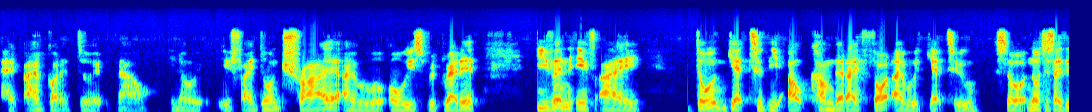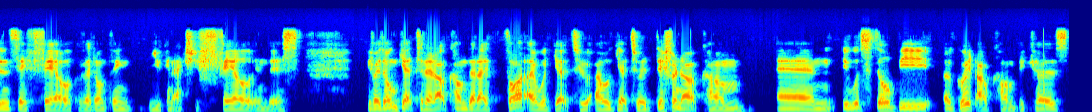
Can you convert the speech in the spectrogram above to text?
heck, I've got to do it now. You know, if I don't try, I will always regret it. Even if I don't get to the outcome that I thought I would get to. So notice I didn't say fail because I don't think you can actually fail in this. If I don't get to that outcome that I thought I would get to, I will get to a different outcome And it would still be a great outcome because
